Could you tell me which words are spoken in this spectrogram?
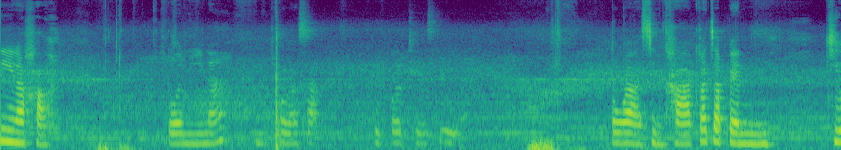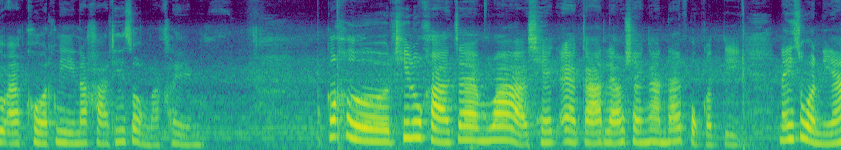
นี่นะคะ ตัวนี้นะ โทรศัพท์เปิดเทสอยู่ตัวสินค้าก็จะเป็น QR code นี้นะคะที่ส่งมาเคลม ก็คือที่ลูกค้าแจ้งว่าเช็คแอร์การ์ดแล้วใช้งานได้ปกติ ในส่วนเนี้ย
